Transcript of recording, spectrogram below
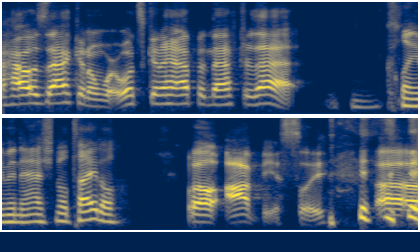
How is that going to work? What's going to happen after that? Claim a national title. Well, obviously, uh,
